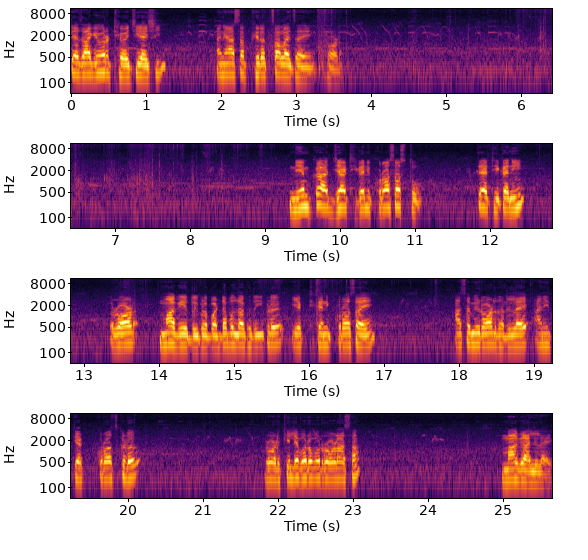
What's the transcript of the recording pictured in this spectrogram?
त्या जागेवर ठेवायची अशी. आणि असा फिरत चालायचा आहे रॉड. नेमका ज्या ठिकाणी क्रॉस असतो त्या ठिकाणी रॉड मागे येतो. इकडं बा डबल दाखवतो. इकडं एक ठिकाणी क्रॉस आहे. असा मी रॉड धरलेला आहे आणि त्या क्रॉसकडं रॉड केल्याबरोबर रॉड असा माग आलेला आहे.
